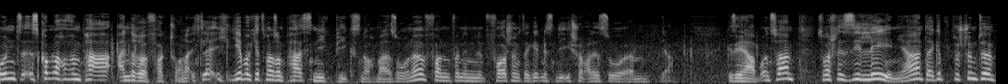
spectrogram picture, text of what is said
Und es kommt noch auf ein paar andere Faktoren. Ich, ich gebe euch jetzt mal so ein paar Sneak Peeks nochmal so, ne, von, von den Forschungsergebnissen, die ich schon alles so ähm, ja, gesehen habe. Und zwar zum Beispiel Selen, ja, da gibt es bestimmte,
